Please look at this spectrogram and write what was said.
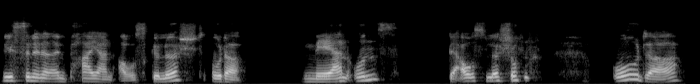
wir sind in ein paar Jahren ausgelöscht oder nähern uns der Auslöschung oder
